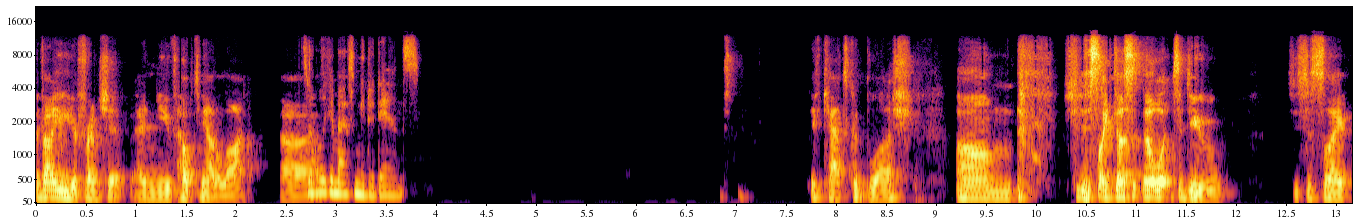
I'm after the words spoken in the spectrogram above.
I value your friendship, and you've helped me out a lot. It's Uh, not like I'm asking you to dance. if cats could blush, um, she just like doesn't know what to do. She's just like,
